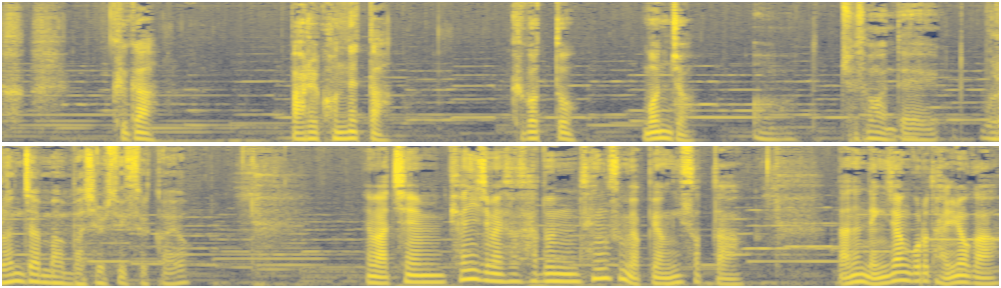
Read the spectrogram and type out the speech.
그가 말을 건넸다. 그것도 먼저. 어, 죄송한데 물 한 잔만 마실 수 있을까요? 마침 편의점에서 사둔 생수 몇 병이 있었다. 나는 냉장고로 달려가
